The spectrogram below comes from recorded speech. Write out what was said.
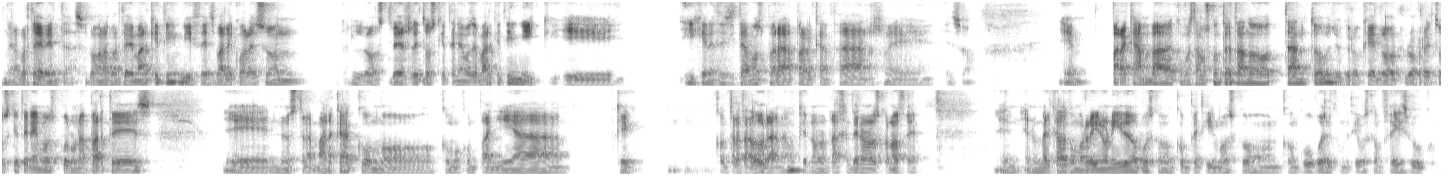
la parte de ventas. Luego en la parte de marketing dices, vale, ¿cuáles son los tres retos que tenemos de marketing y, y, qué necesitamos para, para alcanzar eh, eso? Eh, para Canva, como estamos contratando tanto, yo creo que los, los retos que tenemos, por una parte, es nuestra marca como, como compañía que, contratadora, ¿no? que la gente no nos conoce en, un mercado como Reino Unido, pues competimos con, Google, competimos con Facebook,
